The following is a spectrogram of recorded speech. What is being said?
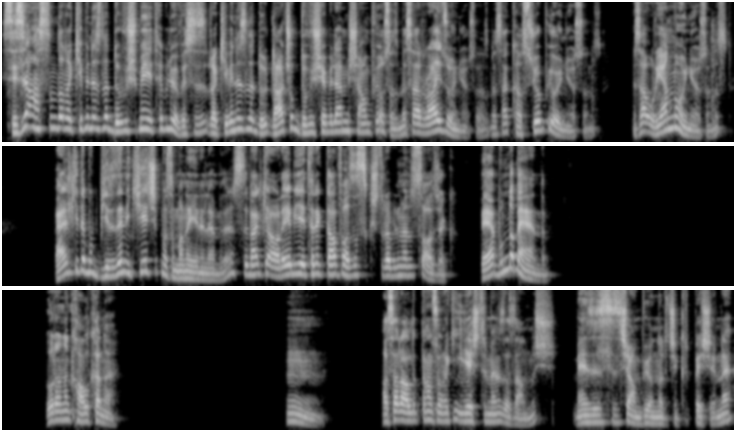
Sizi aslında rakibinizle dövüşmeye yetebiliyor ve siz rakibinizle daha çok dövüşebilen bir şampiyonsanız, mesela Ryze oynuyorsanız, mesela Cassiopeia oynuyorsanız, mesela Orianna oynuyorsanız belki de bu birden ikiye çıkması mana yenilenmeleri size belki araya bir yetenek daha fazla sıkıştırabilmenizi sağlayacak. Veya bunu da beğendim. Dora'nın kalkanı. Hımm. Hasar aldıktan sonraki iyileştirmeniz azalmış. Menzilsiz şampiyonlar için 45 yerine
